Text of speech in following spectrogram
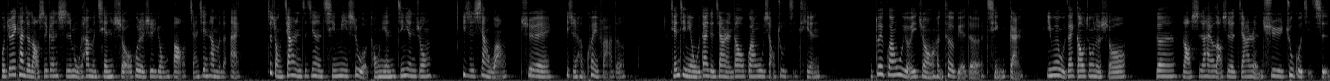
我就会看着老师跟师母他们牵手或者是拥抱，展现他们的爱。这种家人之间的亲密，是我童年经验中一直向往却一直很匮乏的。前几年，我带着家人到关务小住几天。我对观物有一种很特别的情感，因为我在高中的时候跟老师还有老师的家人去住过几次，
